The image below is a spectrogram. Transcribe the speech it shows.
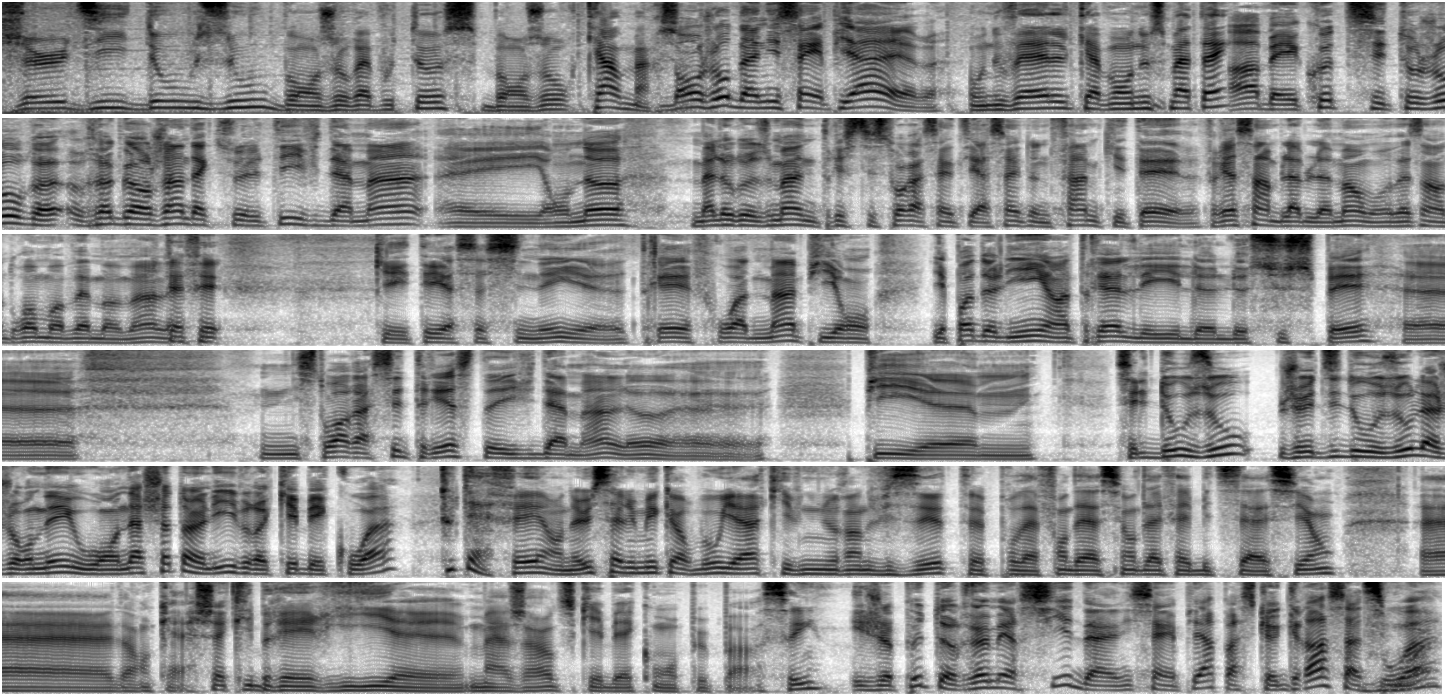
Jeudi 12 août, bonjour à vous tous. Bonjour Karl Marchand. Bonjour Danny Saint-Pierre. Aux nouvelles, qu'avons-nous ce matin? Ah ben écoute, c'est toujours euh, regorgeant d'actualité évidemment. Et on a malheureusement une triste histoire à Saint-Hyacinthe, une femme qui était vraisemblablement au mauvais endroit, au mauvais moment. Tout à fait. Qui a été assassinée euh, très froidement. Puis il n'y a pas de lien entre elle et le, le suspect. Euh, une histoire assez triste, évidemment. Là. Euh, puis c'est le 12 août, jeudi 12 août, la journée où on achète un livre québécois. Tout à fait. On a eu Salomé Corbeau hier qui est venu nous rendre visite pour la Fondation de l'alphabétisation. Euh, donc, à chaque librairie euh, majeure du Québec où on peut passer. Et je peux te remercier, Danny Saint-Pierre, parce que grâce à toi,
